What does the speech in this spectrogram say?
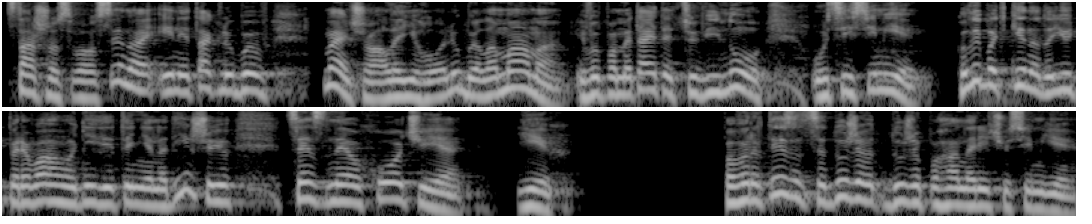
старшого свого сина і не так любив меншого, але його любила мама. І ви пам'ятаєте цю війну у цій сім'ї. Коли батьки надають перевагу одній дитині над іншою, це знеохочує їх. Фаворитизм це дуже, дуже погана річ у сім'ї.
